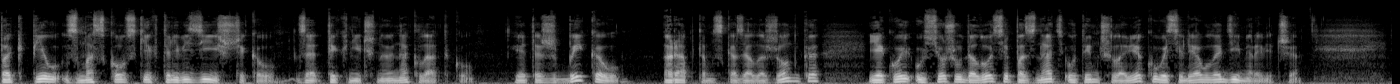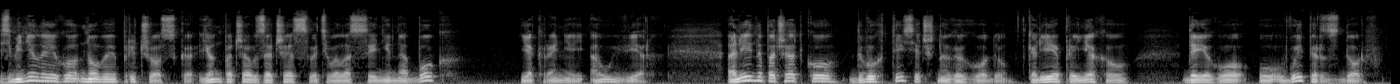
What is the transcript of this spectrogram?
пакпіў з маскоўскіх тэлевізійшчыкаў за тэхнічную накладку. Гэта ж быкаў, раптам сказала жонка, якой усё ж удалося пазнаць у тым чалавеку Васіля Владимировича. Змяніла яго новая прычоска. Ён пачаў зачэсваць валасы не на бок, як раней, а ўверх. Але на пачатку двухтысячнага году, калі я прыехаў да яго ў выперсдорф,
